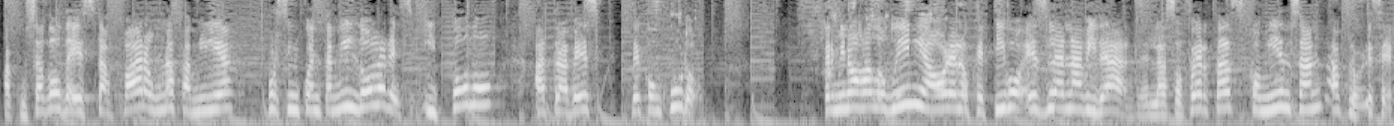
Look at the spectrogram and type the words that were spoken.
acusado de estafar a una familia por 50 mil dólares y todo a través de conjuro. Terminó Halloween y ahora el objetivo es la Navidad. Las ofertas comienzan a florecer.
